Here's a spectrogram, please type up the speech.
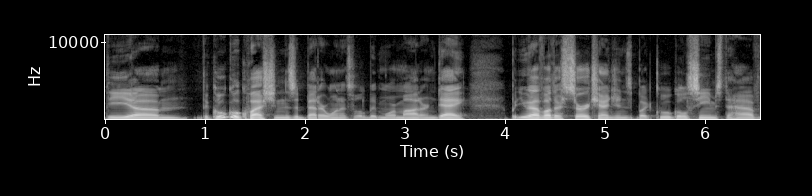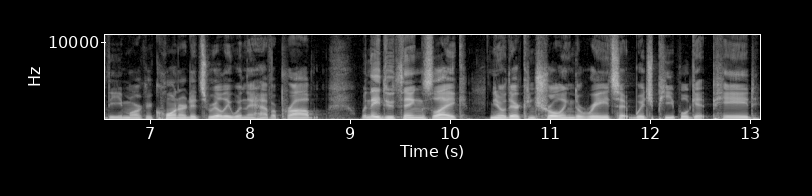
The um, the Google question is a better one. It's a little bit more modern day, but you have other search engines, but Google seems to have the market cornered. It's really when they have a problem, when they do things like you know they're controlling the rates at which people get paid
